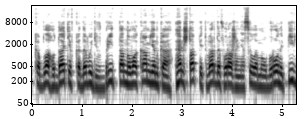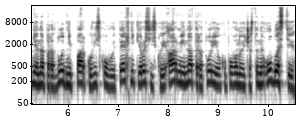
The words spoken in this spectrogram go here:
Селівка, Благодатівка, Давидів Брід та Нова Кам'янка. Генштаб підтвердив ураження силами оборони півдня напередодні парку військової техніки російської армії на території окупованої частини області.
